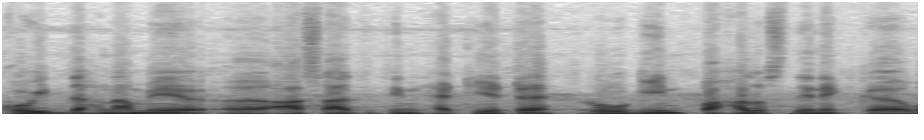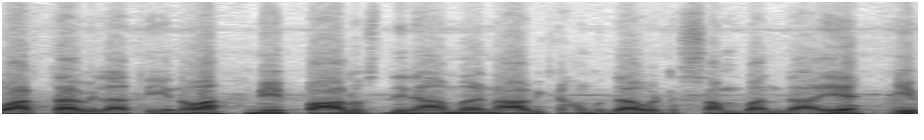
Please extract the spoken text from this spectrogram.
කොවිඩ් දහනමය ආසාධිතින් හැටියට රෝගීන් පහළොස් දෙනෙක් වාර්තා වෙලා තියෙනවා. මේ පාලොස් දෙනාම නාවික හමුදාවට සම්බන්ධ අය. ඒ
